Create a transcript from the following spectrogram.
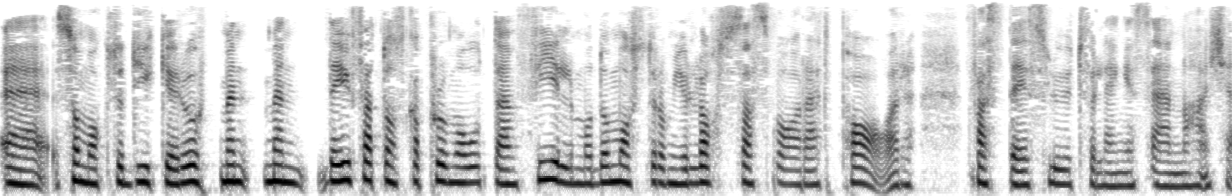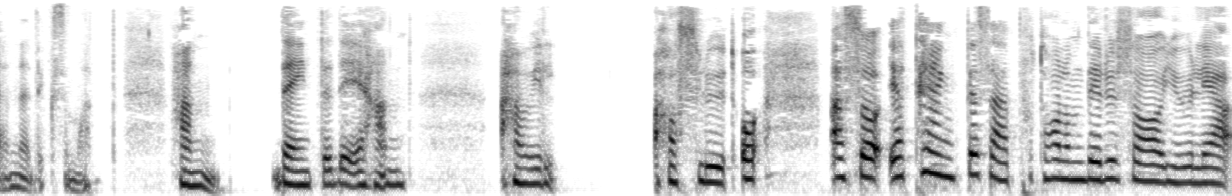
eh, som också dyker upp. Men, men det är ju för att de ska promota en film och då måste de ju låtsas vara ett par fast det är slut för länge sedan och han känner liksom att han, det är inte det han, han vill ha slut. Och alltså jag tänkte så här på tal om det du sa Julia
